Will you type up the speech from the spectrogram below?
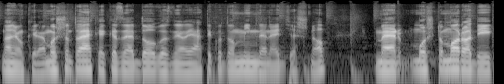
nagyon király. Mostantól el kell kezdened dolgozni a játékodon minden egyes nap, mert most a maradék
